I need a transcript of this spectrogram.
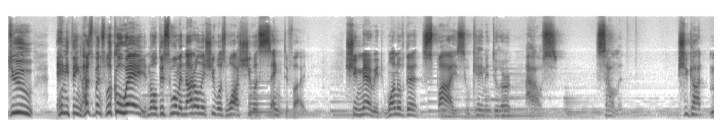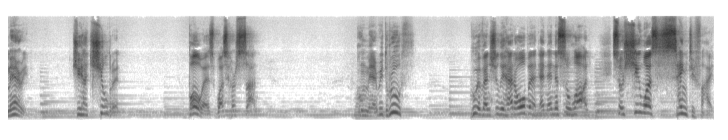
do anything. Husbands look away. No this woman not only she was washed she was sanctified. She married one of the spies who came into her house Salmon. She got married. She had children Boaz was her son who married Ruth who eventually had Obed and, and so on. So she was sanctified.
